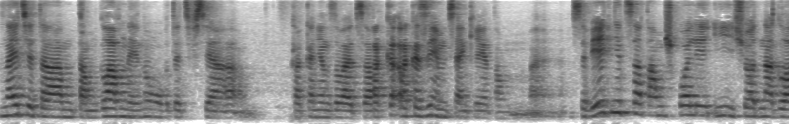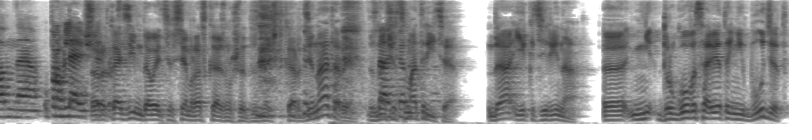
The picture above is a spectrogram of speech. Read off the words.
знаете, это там главные, ну, вот эти все, как они называются, рак- раказим всякие, там, э, советница там в школе и еще одна главная управляющая. Раказим, давайте всем расскажем, что это значит координаторы. Значит, смотрите. Да, Екатерина, э, другого совета не будет.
